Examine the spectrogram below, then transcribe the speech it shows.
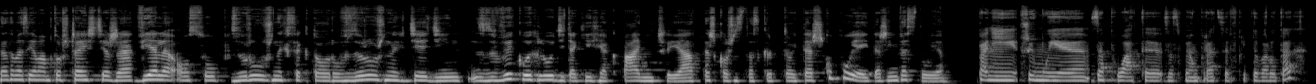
Natomiast ja mam to szczęście, że wiele osób z różnych sektorów, z różnych dziedzin, zwykłych ludzi takich jak pani czy ja też korzysta z krypto i też kupuje i też inwestuje. Pani przyjmuje zapłatę za swoją pracę w kryptowalutach?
